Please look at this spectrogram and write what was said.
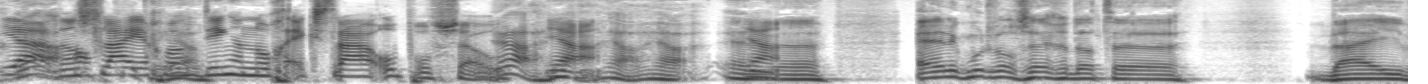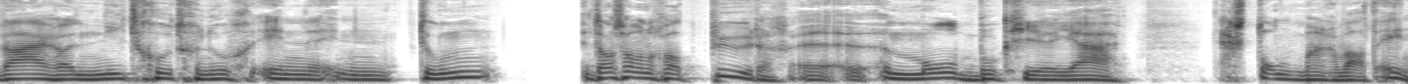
ja, Ja, dan sla je gewoon ja. dingen nog extra op of zo. Ja, ja, ja. ja. En, Ja. eh, en ik moet wel zeggen dat eh, wij waren niet goed genoeg in, in toen. Het was allemaal nog wat puurder. Eh, een molboekje, ja, daar stond maar wat in.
